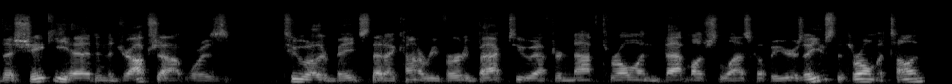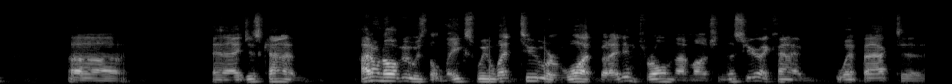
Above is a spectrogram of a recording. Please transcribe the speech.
the shaky head and the drop shot was two other baits that I kind of reverted back to after not throwing that much the last couple of years. I used to throw them a ton, uh, and I just kind of I don't know if it was the lakes we went to or what, but I didn't throw them that much. And this year I kind of went back to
